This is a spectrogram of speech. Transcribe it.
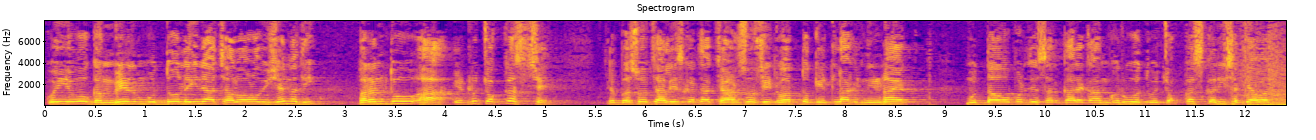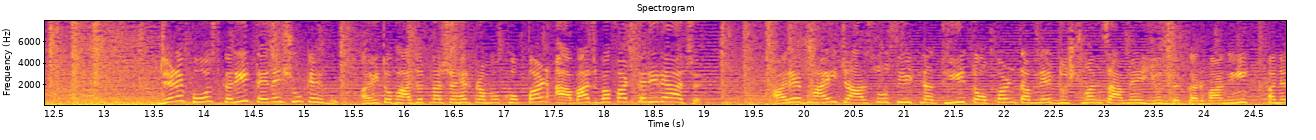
કોઈ એવો ગંભીર મુદ્દો લઈને આ ચાલવાવાળો વિષય નથી. પરંતુ હા, એટલું ચોક્કસ છે કે બસો ચાલીસ કરતાં ચારસો સીટ હોત તો કેટલાક નિર્ણાયક મુદ્દાઓ પર જે સરકારે કામ કરવું હતું એ ચોક્કસ કરી શક્યા હોત. જેણે પોસ્ટ કરી તેને શું કહેવું? અહીં તો ભાજપના શહેર પ્રમુખો પણ આવા જ બફાટ કરી રહ્યા છે. અરે ભાઈ, ચારસો સીટ નથી તો પણ તમને દુશ્મન સામે યુદ્ધ કરવાની અને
